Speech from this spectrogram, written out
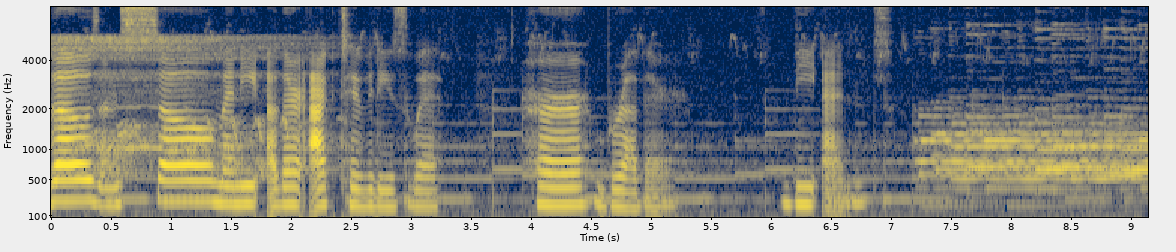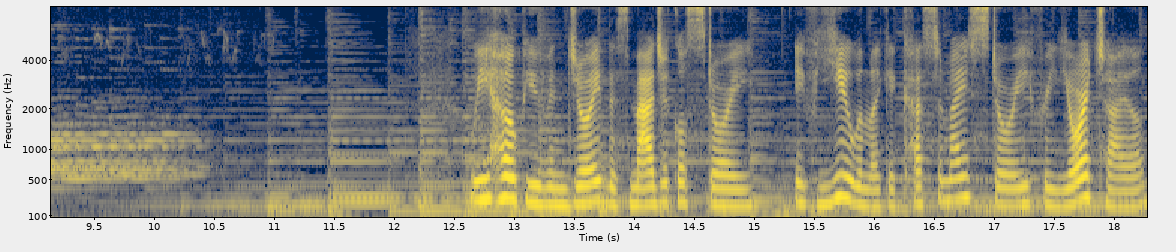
those and so many other activities with her brother. The end. We hope you've enjoyed this magical story. If you would like a customized story for your child,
